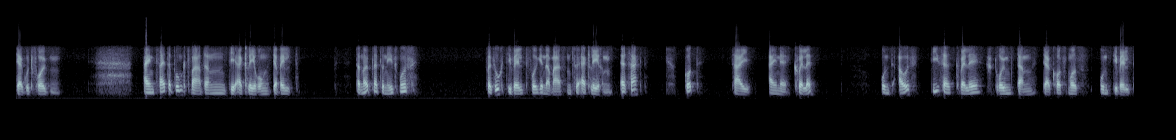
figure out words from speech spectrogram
sehr gut folgen. Ein zweiter Punkt war dann die Erklärung der Welt. Der Neuplatonismus versucht die Welt folgendermaßen zu erklären. Er sagt, Gott sei eine Quelle und aus dieser Quelle strömt dann der Kosmos und die Welt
